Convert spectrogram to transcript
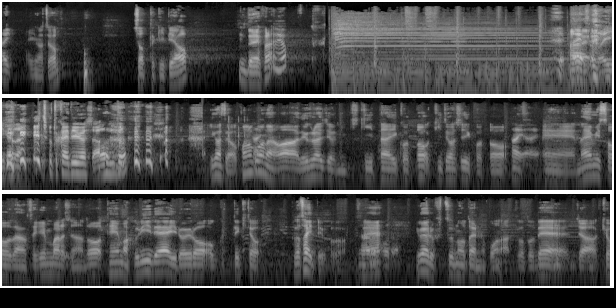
はい。いきますよ。ちょっと聞いてよ。デフラジオ何その言い方。ちょっと変えてみました？本当？いきますよ。このコーナーはデフラジオに聞きたいこと聞いてほしいこと、はいはい。えー悩み相談世間話などテーマフリーでいろいろ送ってきてくださいということなんですね。いわゆる普通のお便りのコーナーってことで、じゃあ今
